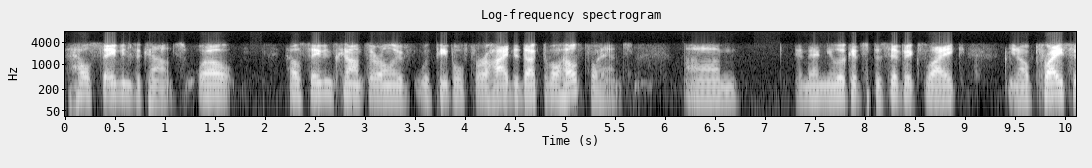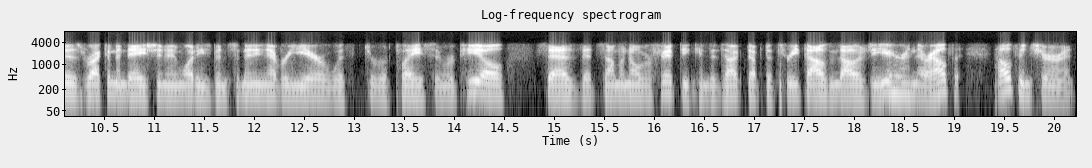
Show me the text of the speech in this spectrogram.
health savings accounts. Well, health savings accounts are only with people for high deductible health plans. Um, and then you look at specifics like, you know, Price's recommendation and what he's been submitting every year with to replace and repeal says that someone over 50 can deduct up to $3,000 a year in their health health insurance.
